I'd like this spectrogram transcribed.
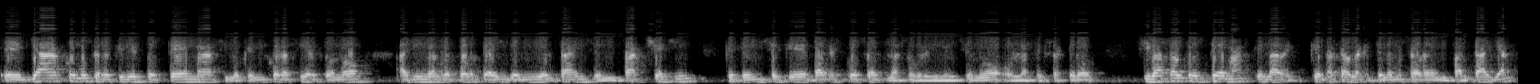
Eh, ya cómo se refiere a estos temas, y lo que dijo era cierto o no, hay un reporte ahí del New York Times, en fact-checking, que te dice que varias cosas las sobredimensionó o las exageró. Si vas a otros temas, que es la, que es la tabla que tenemos ahora en pantalla,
